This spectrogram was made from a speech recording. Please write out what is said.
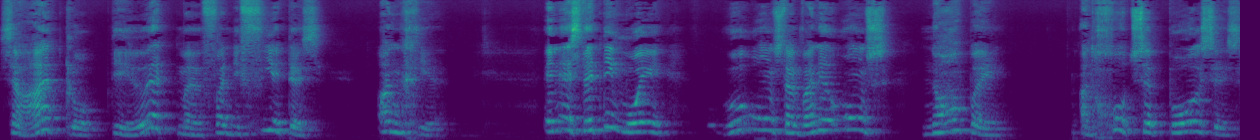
se hartklop die ritme van die fetus aangee en is dit nie mooi hoe ons dan wanneer ons naby aan God se bors is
